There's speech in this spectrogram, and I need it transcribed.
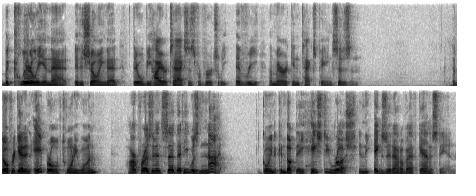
But clearly, in that, it is showing that there will be higher taxes for virtually every American tax-paying citizen. Now, don't forget, in April of 21, our president said that he was not going to conduct a hasty rush in the exit out of Afghanistan.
